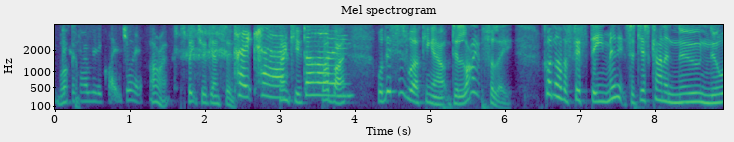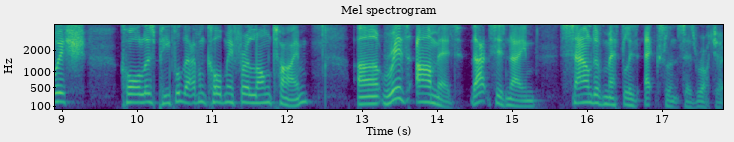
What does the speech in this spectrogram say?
Welcome. Because I really quite enjoy it. All right. Speak to you again soon. Take care. Thank you. Bye. bye. Well, this is working out delightfully. We've got another 15 minutes of just kind of new, newish callers, people that haven't called me for a long time. Uh, Riz Ahmed, that's his name. Sound of Metal is excellent, says Roger.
